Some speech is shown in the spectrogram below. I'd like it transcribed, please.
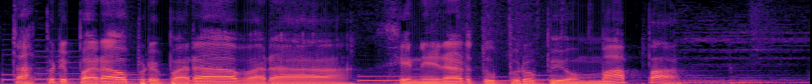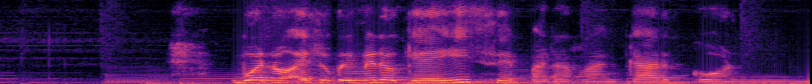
¿estás preparado, preparada para generar tu propio mapa? Bueno, es lo primero que hice para arrancar con,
